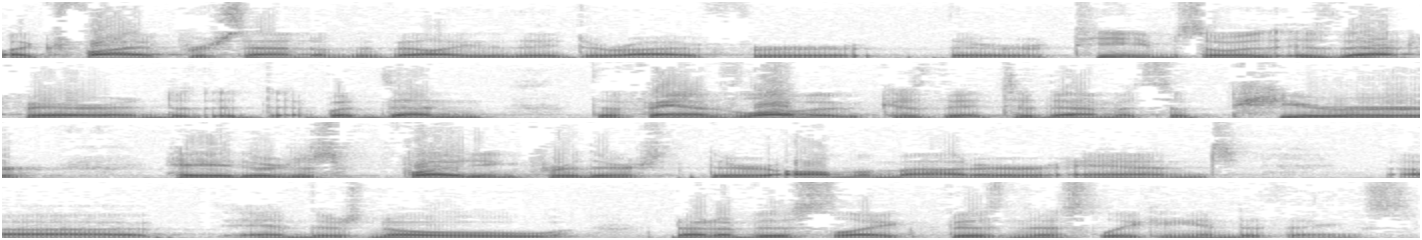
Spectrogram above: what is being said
like five percent of the value they derive for their team. So is, that fair? And but then the fans love it because they, to them it's a pure hey they're just fighting for their their alma mater and uh, and there's no none of this like business leaking into things.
